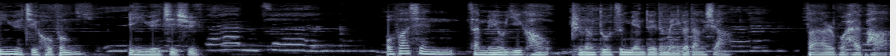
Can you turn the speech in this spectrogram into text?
音乐季后风，音乐继续。我发现，在没有依靠，只能独自面对的每个当下，反而不害怕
